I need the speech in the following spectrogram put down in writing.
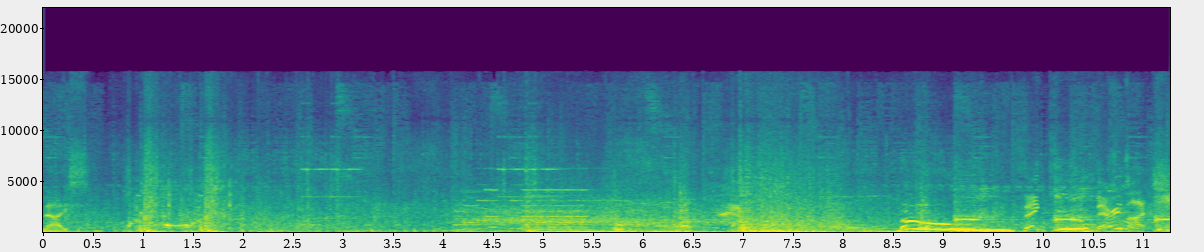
Nice. Thank you very much!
